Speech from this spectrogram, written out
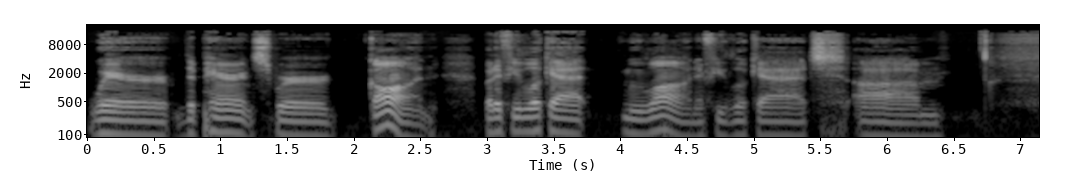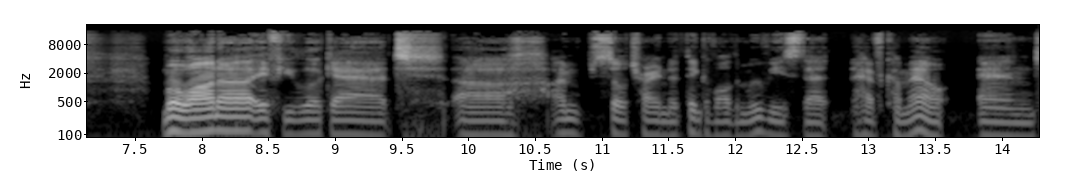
where the parents were gone. But if you look at Mulan, if you look at um, Moana, if you look at, uh, I'm still trying to think of all the movies that have come out and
